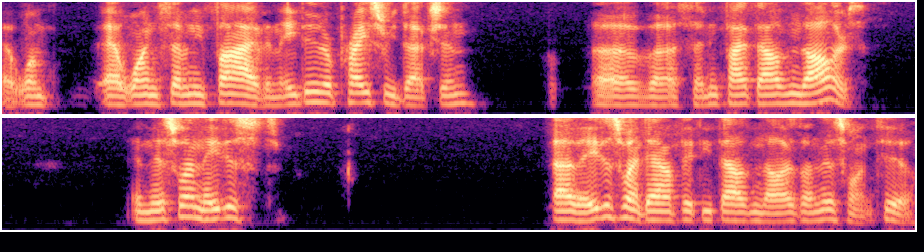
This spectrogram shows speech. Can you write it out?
at one at 175, and they did a price reduction of uh, $75,000. And this one, they just uh, they just went down $50,000 on this one too.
